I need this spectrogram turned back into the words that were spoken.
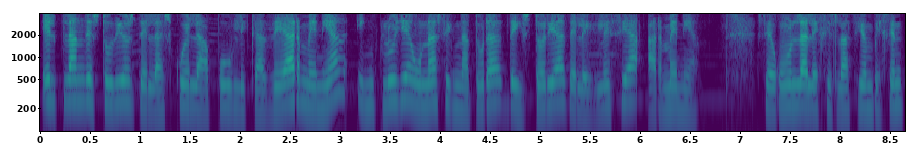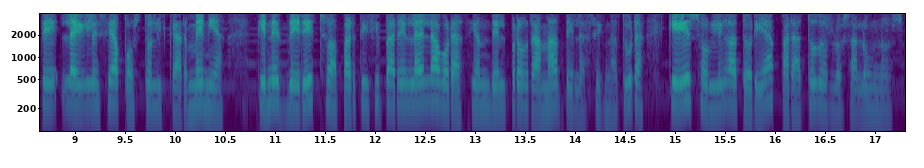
el plan de estudios de la Escuela Pública de Armenia incluye una asignatura de historia de la Iglesia armenia. Según la legislación vigente, la Iglesia Apostólica Armenia tiene derecho a participar en la elaboración del programa de la asignatura, que es obligatoria para todos los alumnos.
